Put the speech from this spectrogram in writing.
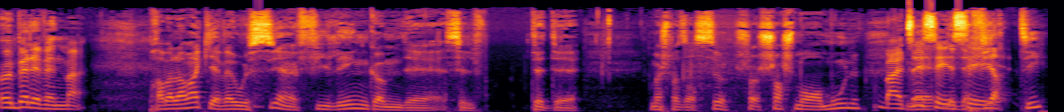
un bel événement. Probablement qu'il y avait aussi un feeling comme de, c'est le, de, de- comment je peux dire ça? Je cherche mon mot, là. Ben, tu sais, c'est- fierté.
